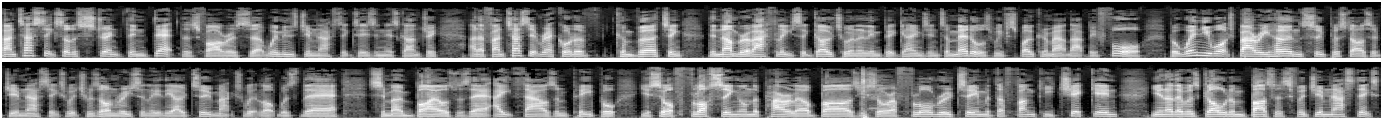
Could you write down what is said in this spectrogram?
Fantastic sort of strength in depth as far as uh, women's gymnastics is in this country, and a fantastic record of converting the number of athletes that go to an Olympic Games into medals. We've spoken about that before. But when you watch Barry Hearn's Superstars of Gymnastics, which was on recently at the O2, Max Whitlock was there, Simone Biles was there, 8,000 people. You saw flossing on the parallel bars, you saw a floor routine with the funky chicken, you know, there was golden buzzers for gymnastics.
